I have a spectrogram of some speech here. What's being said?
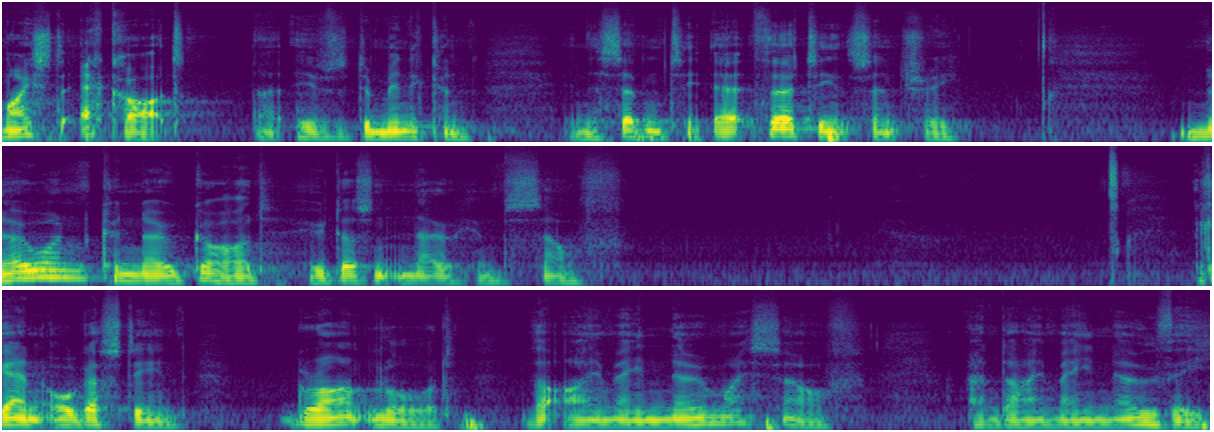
Meister Eckhart, uh, he was a Dominican in the 17th, uh, 13th century. No one can know God who doesn't know himself. Again, Augustine, grant, Lord, that I may know myself and I may know thee.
